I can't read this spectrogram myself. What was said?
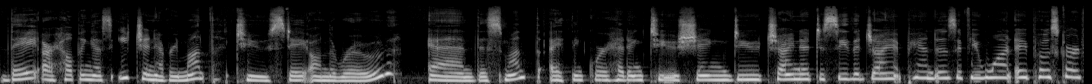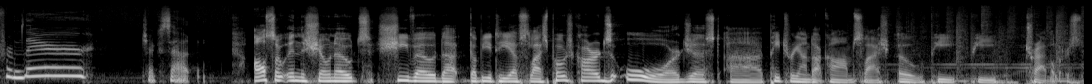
They are helping us each and every month to stay on the road. And this month, I think we're heading to Chengdu, China to see the giant pandas. If you want a postcard from there, check us out. Also in the show notes, shivo.wtf slash postcards or just uh, patreon.com slash OPP travelers.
